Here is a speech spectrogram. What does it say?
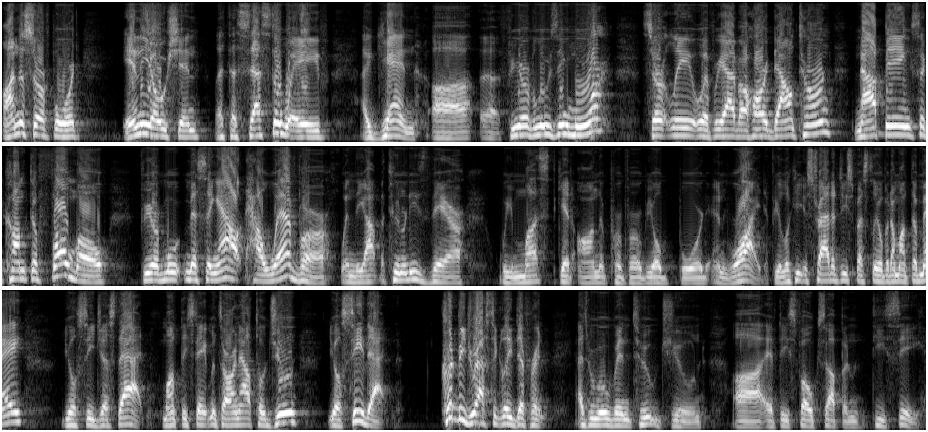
on the surfboard, in the ocean. Let's assess the wave. Again, uh, uh, fear of losing more. Certainly, if we have a hard downturn, not being succumbed to FOMO, fear of missing out. However, when the opportunity is there, we must get on the proverbial board and ride. If you look at your strategy, especially over the month of May, you'll see just that. Monthly statements aren't out till June. You'll see that. Could be drastically different as we move into June uh, if these folks up in D.C.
